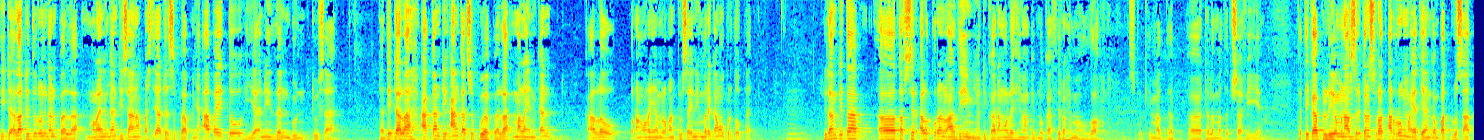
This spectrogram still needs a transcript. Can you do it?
Tidaklah diturunkan bala, melainkan di sana pasti ada sebabnya. Apa itu? Yakni dzanbun, dosa. Dan tidaklah akan diangkat sebuah bala melainkan kalau orang-orang yang melakukan dosa ini mereka mau bertobat. Hmm. Dalam kitab uh, tafsir Al-Qur'an Al-Azim yang dikarang oleh Imam Ibnu Katsir rahimahullah sebagai madhab, uh, dalam madhab Syafi'iyah Ketika beliau menafsirkan surat Ar-Rum ayat yang ke-41,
